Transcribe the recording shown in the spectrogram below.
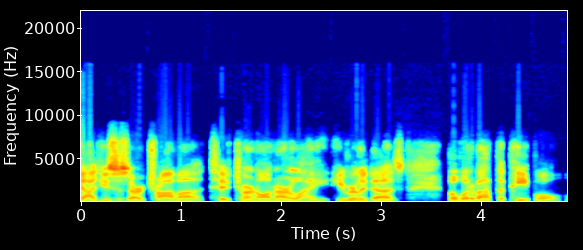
god uses our trauma to turn on our light he really does but what about the people?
